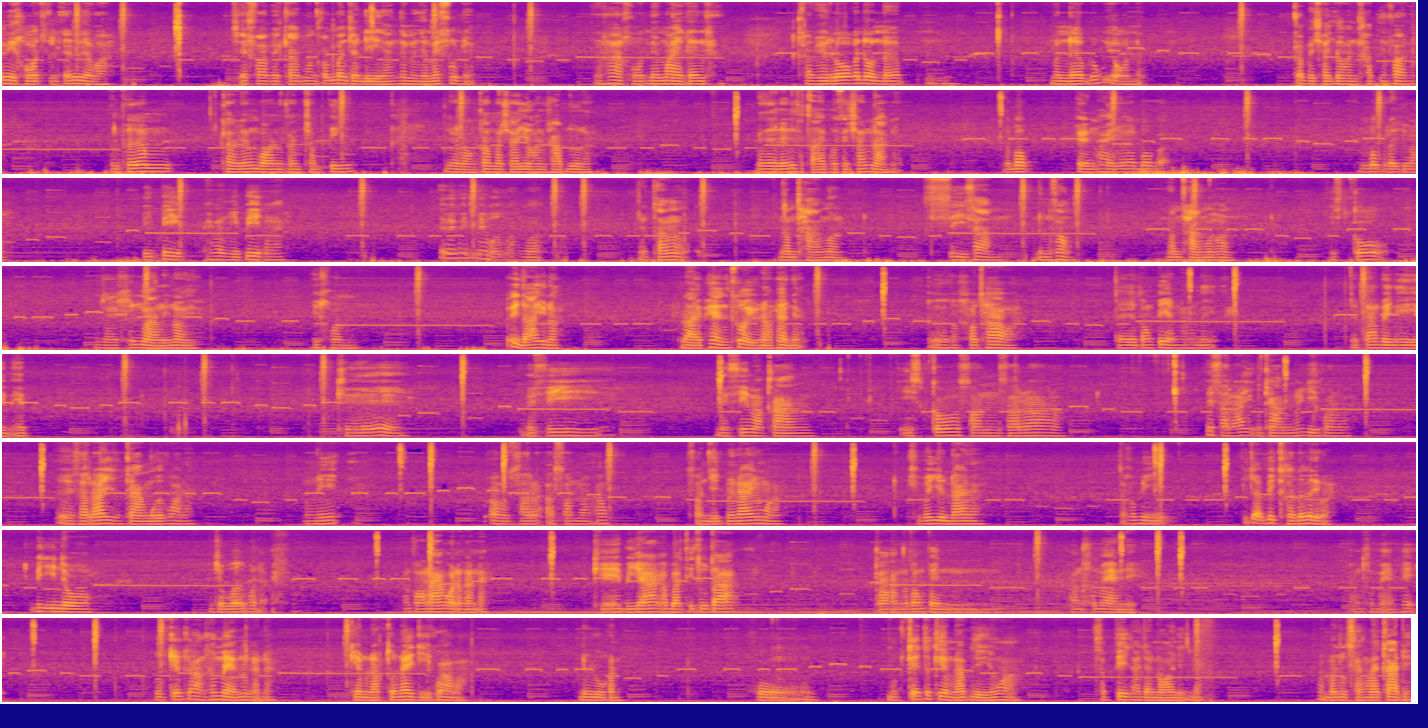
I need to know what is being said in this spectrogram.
ไม่มีโค้ดเล่นเลยวะใช้ฟาเบกัสมันก็มันจะดีนะ แต่มันยังไม่สุดเลยถ้าโค้ดไม่ไหม่เล่นคาเพโลก็โดนเนิร์ฟมันเนิร์ฟลูกโยนอะก็ไปใช้โยนครับในฟังมันเพิ่มการเลี้ยงบอลการจัมปิ้งเดี๋ยวลองกลับมาใช้โยนครับดูนะไม่ได้เล่นสไตล์โพสิชันหลังระบบเป็นไฮด้วยระบบอะระบบอะไรดีวะ ปีกปีกให้มันมีปีกนะไม่ไม่ไม่ไม่เวิร์กว่ะว่าจะตั้งนำทางก่อนสี่สามหนึ่งสองนำทางไปก่อนอิสโก้ใจขึ้นมางนิดหน่อยอีกคนเอ้ยได้อยู่นะลายแผ่นสวยอยู่นะแผ่นเนี้ยเออเขาท่าว่ะแต่จะต้องเปลี่ยนนะตรงนี้จะตั้งเป็น AMF เคเมสซี่ เมสซี่มากลาง อิสโกซอนซาร่าไม่ซาร่ายิงกลางไม่ดีกว่าหรอเออซาร่ายิงกลางเวิร์กกว่านะ ตรงนี้ เอาซาร่าเอาซอนมา เอ้าซอนยิงไม่ได้นี่หว่าคิดว่ายืนได้นะ แล้วก็มีพี่จะบิ๊กเคอร์เลอร์ดีกว่าบิ๊กอินโด มันจะเวิร์กหมดอะเอากองน้ำก่อนแล้วกันนะ เคบิยกับบัตติตูตากลางก็ต้องเป็นอังคอร์แมนดิอังคอร์แมนเฮ้ยบุตเกตก็อังคอร์แมนเหมือนกันนะ เกมรับตัวได้ดีกว่าวะดูดูกันโหบุตเกตจะเกมรับดีว่ะสปีดอาจจะน้อยนิดนะมาดูแฟงรายการดิ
